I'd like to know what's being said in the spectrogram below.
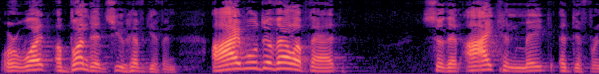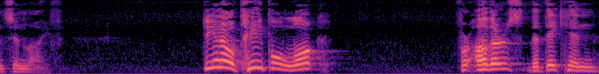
or what abundance you have given. I will develop that so that I can make a difference in life. Do you know people look for others that they can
